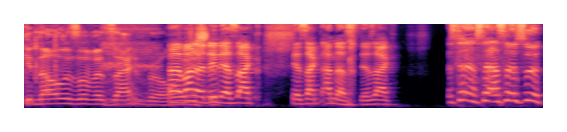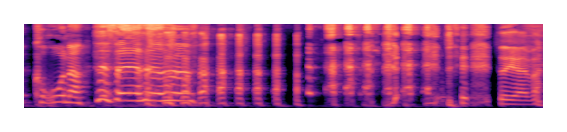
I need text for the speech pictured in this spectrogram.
Genau so wird sein, Bro. Äh, warte, nee, der sagt, der sagt anders. Der sagt, Corona. Digga, einfach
